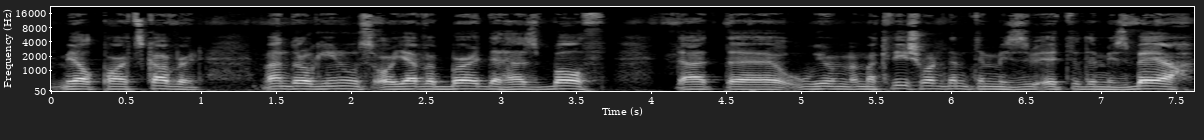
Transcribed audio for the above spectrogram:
male parts covered. Vandroginus, or you have a bird that has both. That uh, we makdish of them to, miz, to the mizbeach,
